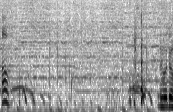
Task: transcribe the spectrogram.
เอาดูดู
